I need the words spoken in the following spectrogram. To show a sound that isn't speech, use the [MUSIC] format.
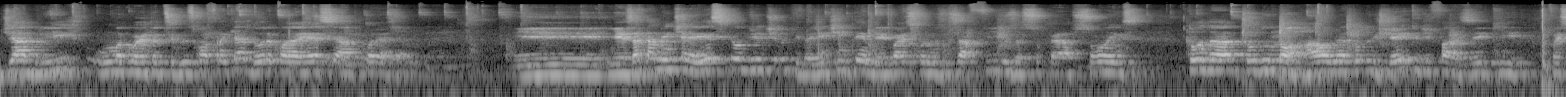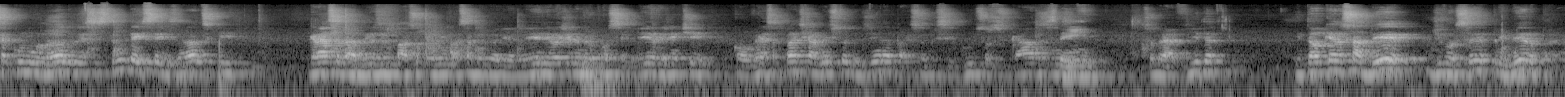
de abrir uma corretora de seguros com a franqueadora, com a RSA, por exemplo. E, e, exatamente é esse que é o objetivo aqui, da gente entender quais foram os desafios, as superações, toda, todo o know-how, né, todo o jeito de fazer que foi se acumulando nesses 36 anos, que graças a Deus ele passou por mim com a sabedoria dele, hoje ele é meu conselheiro, a gente conversa praticamente todo dia, né, pai, sobre seguro, sobre os casos, Sim. sobre a vida. Então eu quero saber de você, primeiro, pai,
